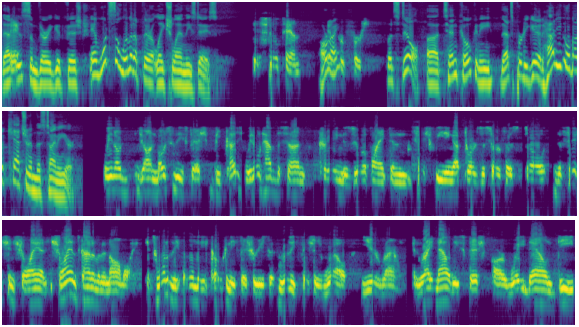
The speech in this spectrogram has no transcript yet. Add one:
that is Yeah. some very good fish. And what's the limit up there at Lake Chelan these days? It's still 10. All 10 right. per person. But still, uh, 10 kokanee, that's pretty good. How do you go about catching them this time of year? Well, you know, John, most of these fish, because we don't have the sun creating the zooplankton, fish feeding up towards the surface. So the fish in Chelan, Chelan's kind of an anomaly. It's one of the only kokanee fisheries that really fishes well year round. And right now, these fish are way down deep,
